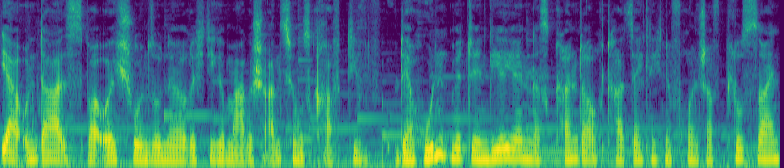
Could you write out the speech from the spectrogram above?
ja, und da ist bei euch schon so eine richtige magische Anziehungskraft. Die, der Hund mit den Lilien, das könnte auch tatsächlich eine Freundschaft plus sein.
